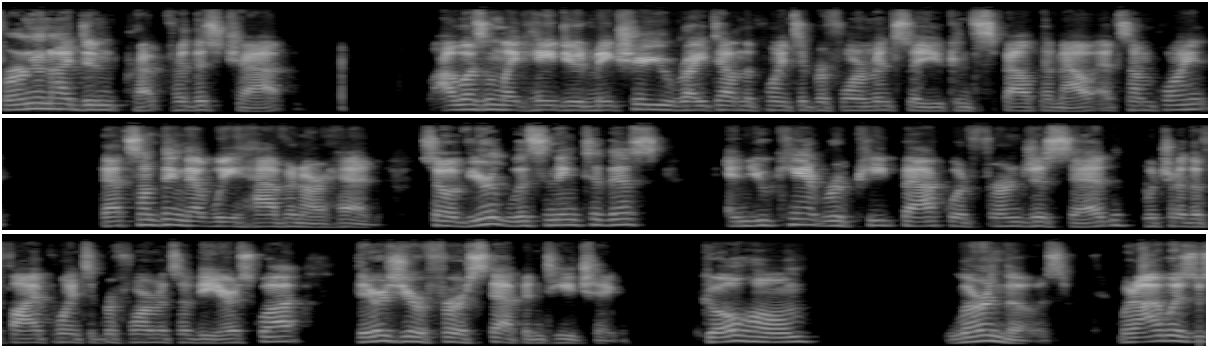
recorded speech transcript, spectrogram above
Fern and I didn't prep for this chat. I wasn't like, hey, dude, make sure you write down the points of performance so you can spout them out at some point. That's something that we have in our head. So if you're listening to this and you can't repeat back what Fern just said, which are the five points of performance of the air squat, there's your first step in teaching. Go home, learn those. When I was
